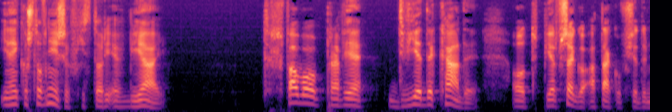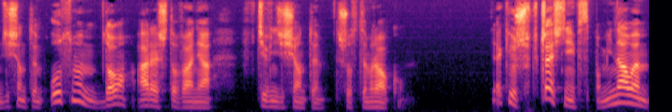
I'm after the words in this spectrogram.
i najkosztowniejszych w historii FBI. Trwało prawie dwie dekady od pierwszego ataku w 78 do aresztowania w 96 roku. Jak już wcześniej wspominałem,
